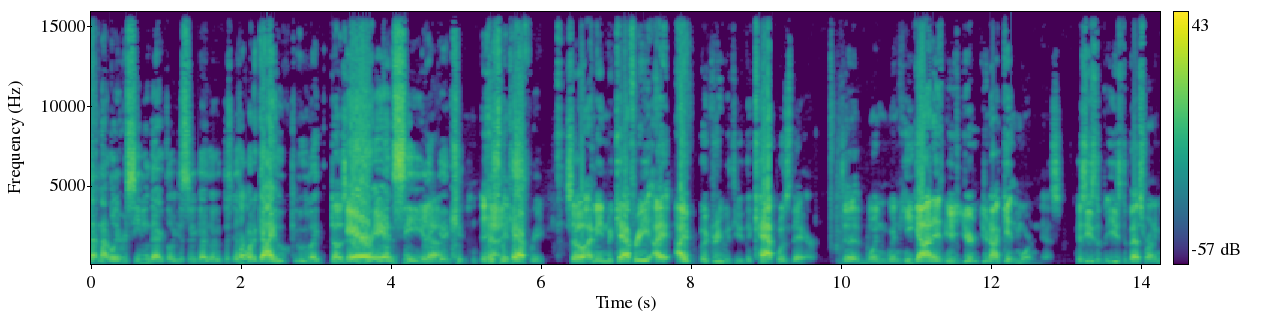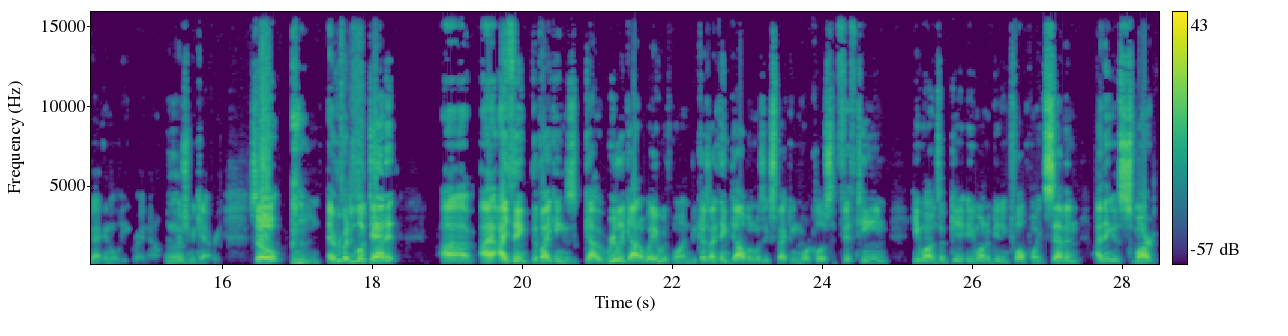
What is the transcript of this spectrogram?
not, not really a receiving back though. Just you're talking about a guy who who like Does air everything. and see. Yeah. Like, Yeah, Christian it's- McCaffrey. So I mean, McCaffrey, I, I agree with you. The cap was there. The when when he got it, you're you're not getting more than this because he's the, he's the best running back in the league right now, Mhm. Christian McCaffrey. So everybody looked at it. Uh, I, I think the Vikings got really got away with one because I think Dalvin was expecting more close to 15. He winds up get, he wound up getting 12.7. I think it was smart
